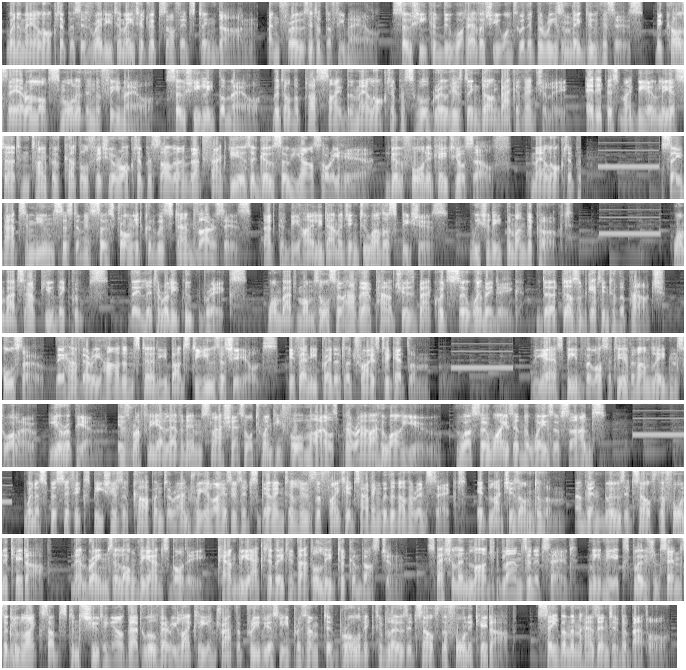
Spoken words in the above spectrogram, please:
When a male octopus is ready to mate it rips off its ding dong and throws it at the female. So she can do whatever she wants with it. The reason they do this is because they are a lot smaller than the female. So she'll eat the male. But on the plus side the male octopus will grow his ding dong back eventually. Edit this might be only a certain type of cuttlefish. Or octopus I learned that fact years ago. So yeah sorry here. Go fornicate yourself. Male octopus Say bat's immune system is so strong it could withstand viruses that could be highly damaging to other species. We should eat them undercooked. Wombats have cubic poops. They literally poop bricks. Wombat moms also have their pouches backwards so when they dig, dirt doesn't get into the pouch. Also, they have very hard and sturdy buds to use as shields if any predator tries to get them. The airspeed velocity of an unladen swallow, European, is roughly 11 m/s or 24 miles per hour who are you, who are so wise in the ways of science? When a specific species of carpenter ant realizes it's going to lose the fight it's having with another insect, it latches onto them and then blows itself the fornicate up. Membranes along the ant's body can be activated that'll lead to combustion, Special enlarged glands in its head mean the explosion sends a glue-like substance shooting out that will very likely entrap the previously presumptive brawl victor blows itself the fornicate up. Saberman has entered the battle.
